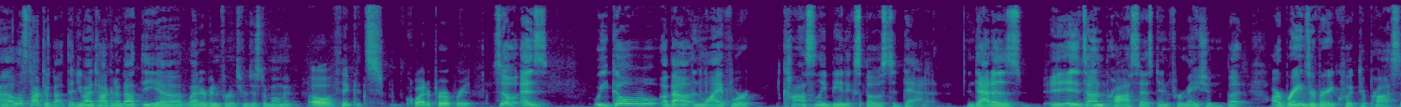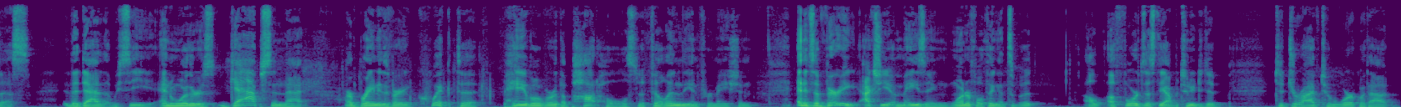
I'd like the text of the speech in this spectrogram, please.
uh, let's talk about that. You mind talking about the uh, ladder of inference for just a moment? Oh, I think it's quite appropriate. So as we go about in life, we're constantly being exposed to data, and data is it's unprocessed information. But our brains are very quick to process the data that we see, and where there's gaps in that, our brain is very quick to pave over the potholes to fill in the information. And it's a very actually amazing, wonderful thing. It's what affords us the opportunity to to drive to work without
